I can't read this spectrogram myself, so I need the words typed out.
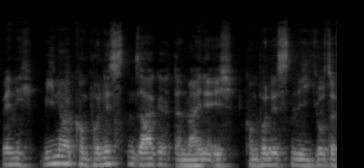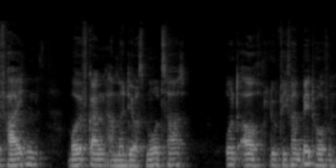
Wenn ich Wiener Komponisten sage, dann meine ich Komponisten wie Josef Haydn, Wolfgang Amadeus Mozart und auch Ludwig van Beethoven.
